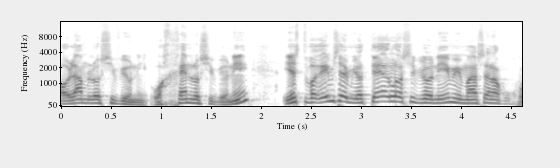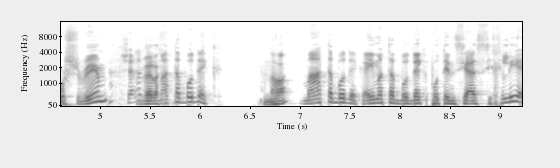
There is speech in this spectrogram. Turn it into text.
העולם לא שוויוני, הוא אכן לא שוויוני, יש דברים שהם יותר לא שוויוניים ממה שאנחנו חושבים. שאלה, ול... מה אתה בודק? נכון. מה אתה בודק? האם אתה בודק פוטנציאל שכלי?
